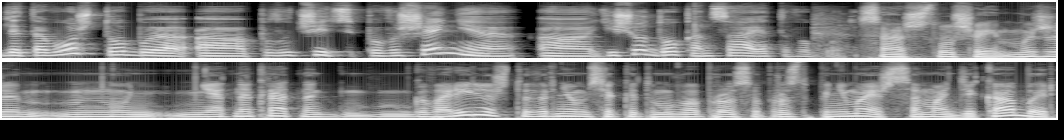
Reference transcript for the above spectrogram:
для того, чтобы а, получить повышение а, еще до конца этого года. Саш, слушай, мы же ну, неоднократно говорили, что вернемся к этому вопросу. Просто понимаешь, сама декабрь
